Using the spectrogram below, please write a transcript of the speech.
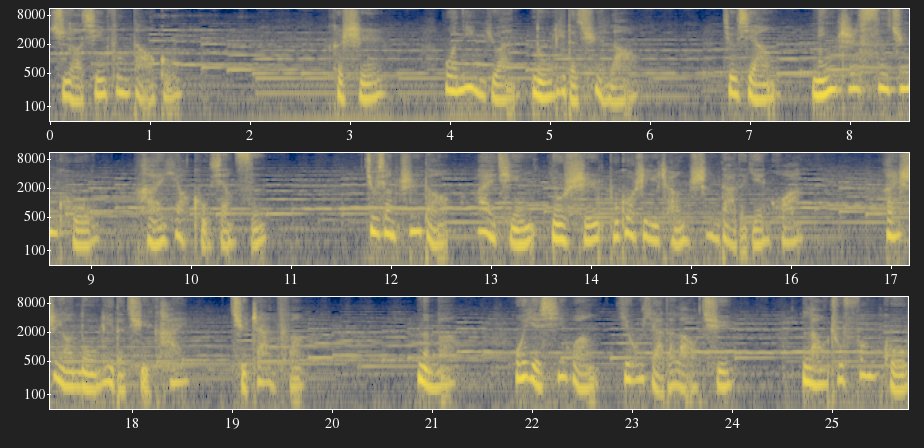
需要仙风道骨。可是，我宁愿努力的去老，就像明知思君苦，还要苦相思。就像知道爱情有时不过是一场盛大的烟花。还是要努力的去开，去绽放。那么，我也希望优雅的老去，老出风骨，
